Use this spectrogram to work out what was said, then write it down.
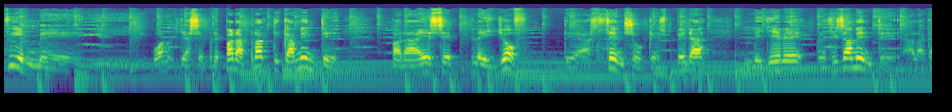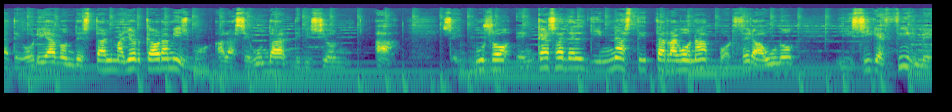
firme bueno, ya se prepara prácticamente para ese playoff de ascenso que espera le lleve precisamente a la categoría donde está el Mallorca ahora mismo, a la segunda división A. Se impuso en casa del Gymnastic Tarragona por 0 a 1 y sigue firme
